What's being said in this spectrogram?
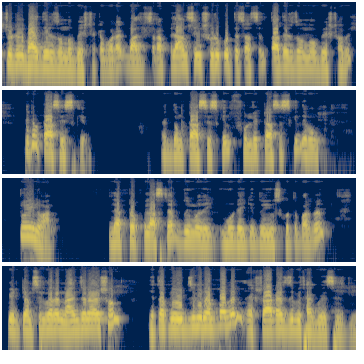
স্টুডেন্ট ভাইদের জন্য বেস্ট একটা প্রোডাক্ট বা যারা ফ্রিল্যান্সিং শুরু করতে চাচ্ছেন, তাদের জন্য বেস্ট হবে। এটাও টাচ স্ক্রিন একদম touch screen fully touch screen এবং two in one laptop plus tab দুই মোডে মোডেই কিন্তু ইউজ করতে পারবেন। পেন্টিয়াম সিলভারের নাইন জেনারেশন এতে আপনি এইট জিবি র্যাম পাবেন, একশো আঠাশ জিবি থাকবে এসএসডি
